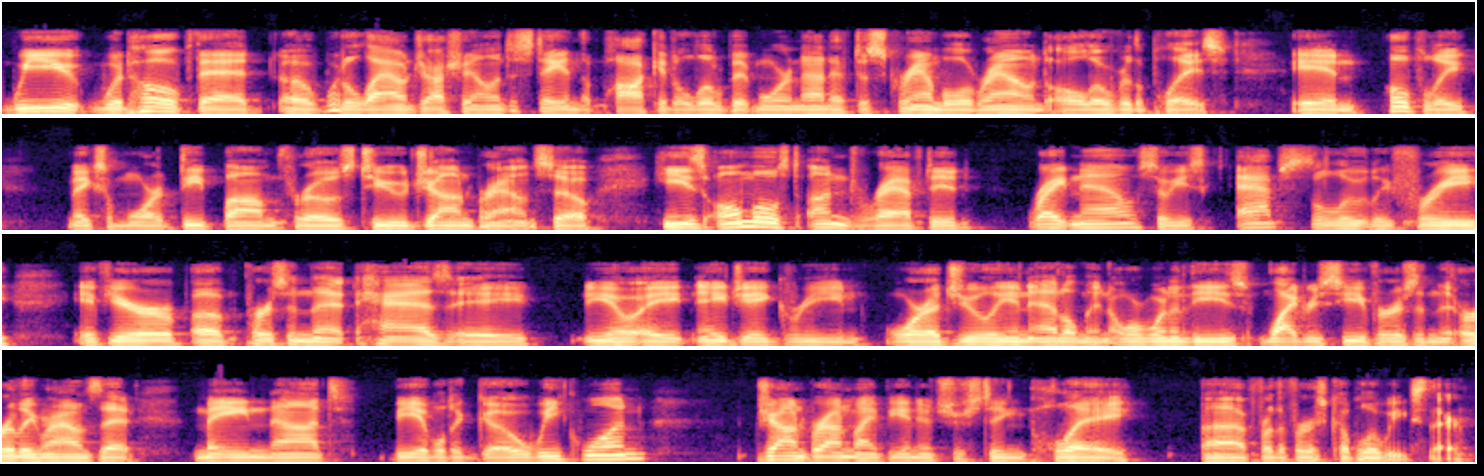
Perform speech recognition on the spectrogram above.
we would hope that uh, would allow Josh Allen to stay in the pocket a little bit more and not have to scramble around all over the place, and hopefully make some more deep bomb throws to John Brown. So he's almost undrafted right now, so he's absolutely free. If you're a person that has a you know a AJ Green or a Julian Edelman or one of these wide receivers in the early rounds that may not be able to go week one, John Brown might be an interesting play uh, for the first couple of weeks there.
